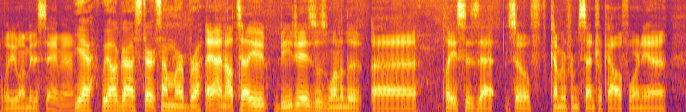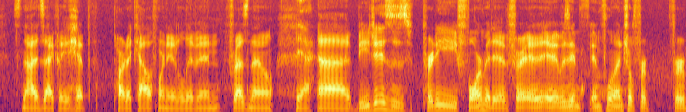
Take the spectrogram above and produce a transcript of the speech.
What do you want me to say, man? yeah, we all got to start somewhere, bro. Yeah, and I'll tell you, BJ's was one of the uh, places that. So coming from Central California, it's not exactly a hip part of California to live in, Fresno. Yeah. Uh, BJ's is pretty formative for it, it was in, influential for for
